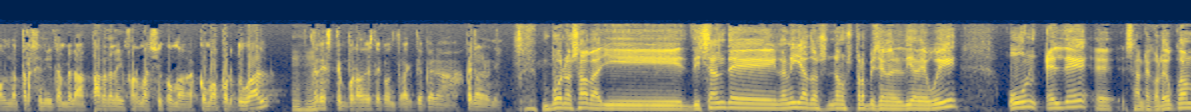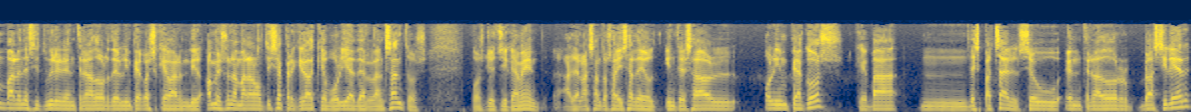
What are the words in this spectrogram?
on ha transcendit també la part de la informació com a, com a Portugal. Mhm. Tres temporades de contracte per a, per a Nani. Bueno, Salva, i deixant de Nani hi ha dos noms propis en el dia d'avui. Un, el de... Eh, Se'n recordeu quan van destituir l'entrenador de Olympiacos que van dir home, és una mala notícia perquè era el que volia Derlan Santos? pues, lògicament, a Derlan Santos ha deixat d'interessar al Olympiacos, que va mm, despatxar el seu entrenador brasiler,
